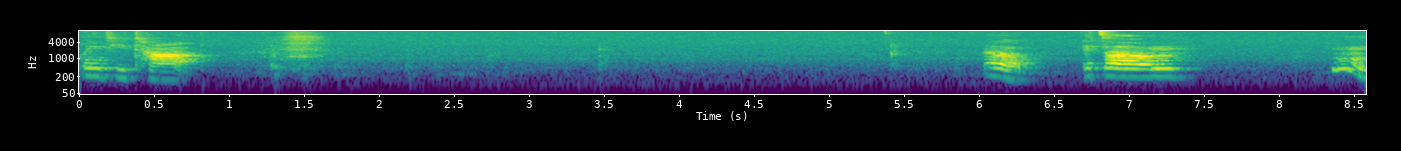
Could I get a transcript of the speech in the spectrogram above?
pointy top. Oh, it's um, hmm.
